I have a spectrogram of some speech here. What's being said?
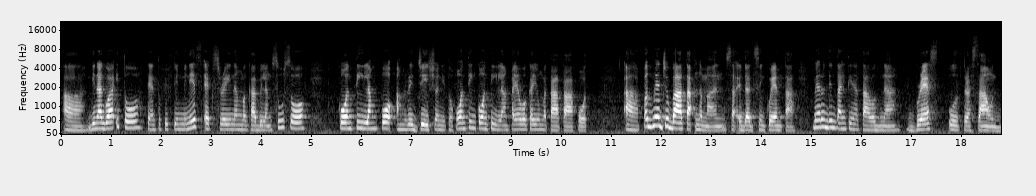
Ah, ginagawa ito 10 to 15 minutes x-ray ng magkabilang suso. Konti lang po ang radiation nito. Konting-konti lang kaya huwag kayong matatakot. Ah, pag medyo bata naman sa edad 50, meron din tayong tinatawag na breast ultrasound.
